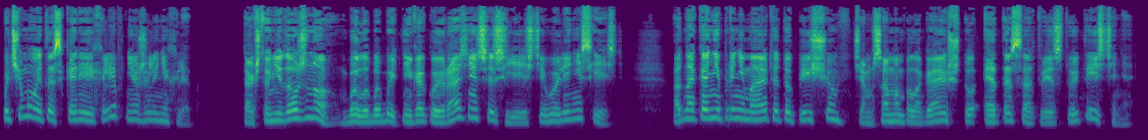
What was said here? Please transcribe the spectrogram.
почему это скорее хлеб, нежели не хлеб? Так что не должно было бы быть никакой разницы, съесть его или не съесть. Однако они принимают эту пищу, тем самым полагая, что это соответствует истине,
